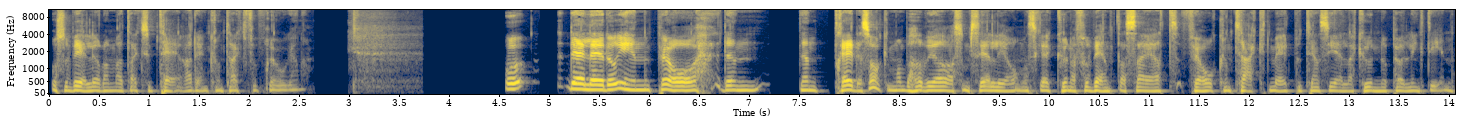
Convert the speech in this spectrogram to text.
och så väljer de att acceptera den kontaktförfrågan. Och det leder in på den, den tredje saken man behöver göra som säljare om man ska kunna förvänta sig att få kontakt med potentiella kunder på LinkedIn.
